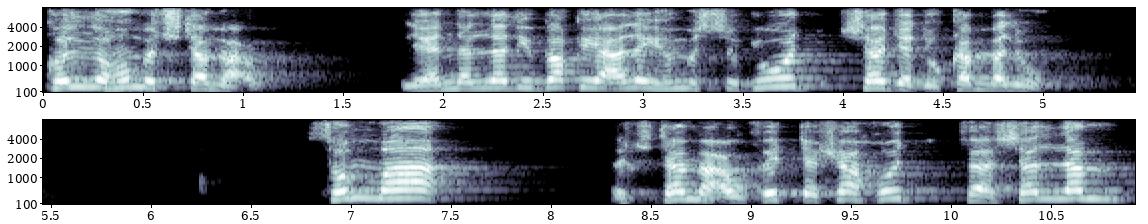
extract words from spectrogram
كلهم اجتمعوا لأن الذي بقي عليهم السجود سجدوا كملوه. ثم اجتمعوا في التشهد فسلم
